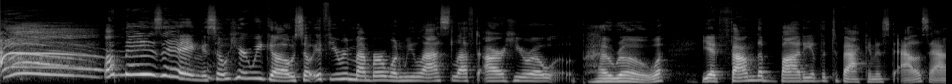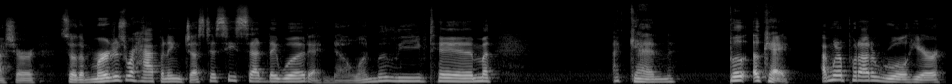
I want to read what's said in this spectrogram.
Ah! Amazing. So here we go. So if you remember when we last left our hero Poirot, He had found the body of the tobacconist Alice Ascher, so the murders were happening just as he said they would, and no one believed him. Again, but okay, I'm gonna put out a rule here.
